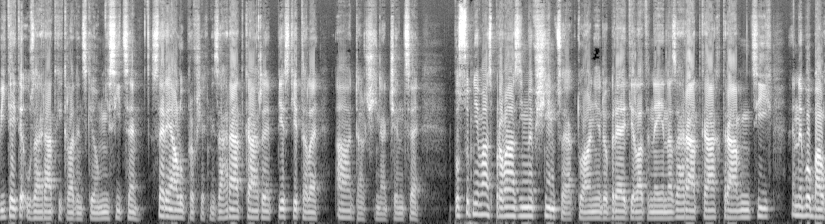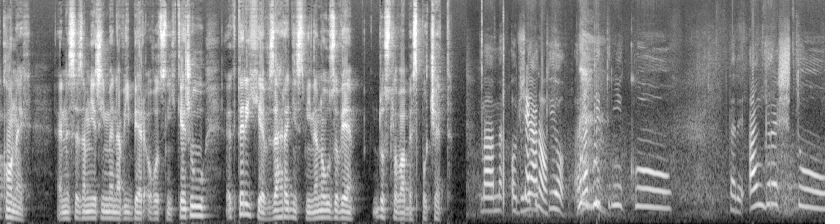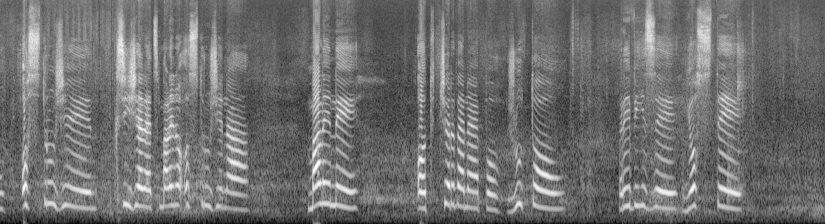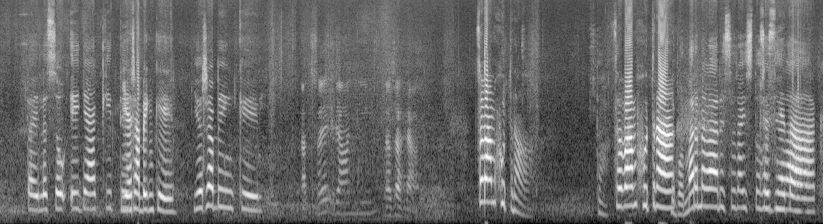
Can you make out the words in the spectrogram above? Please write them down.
Vítejte u zahrádky Kladenského měsíce, seriálu pro všechny zahrádkáře, pěstitele a další nadšence. Postupně vás provázíme vším, co je aktuálně dobré dělat nejen na zahrádkách, trávnicích nebo balkonech. Dnes se zaměříme na výběr ovocných keřů, kterých je v zahradnictví na Nouzově doslova bezpočet. Máme od Všechno. nějakého rakitníku, tady angreštu, ostružin, kříženec, malino ostružina, maliny od červené po žlutou, rivízy, josty. Tadyhle jsou i nějaký ty Jeřabinky. jeřabinky. A co je ideální na zahrádku? Co vám chutná? Tak. Co vám chutná? Nebo marmelády se dají z toho Přesně dělat. tak.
